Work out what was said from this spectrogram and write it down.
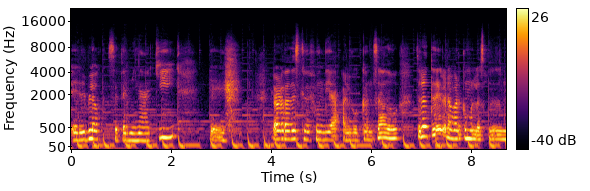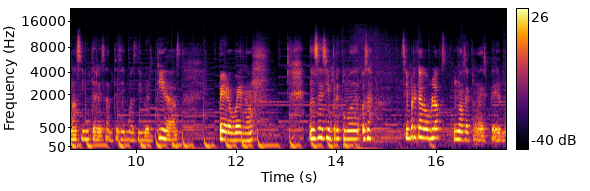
el vlog se termina aquí. Eh, la verdad es que fue un día algo cansado. Traté de grabar como las cosas más interesantes y más divertidas. Pero bueno, no sé siempre cómo... O sea, siempre que hago vlogs no sé cómo despedirme.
